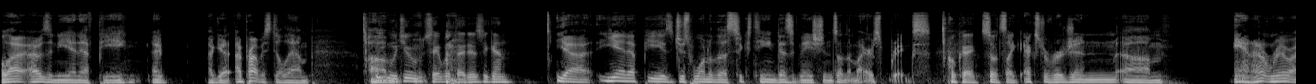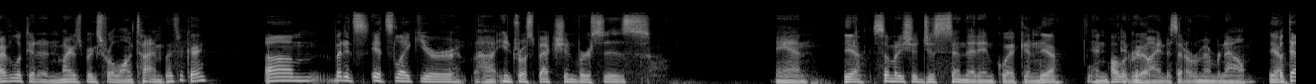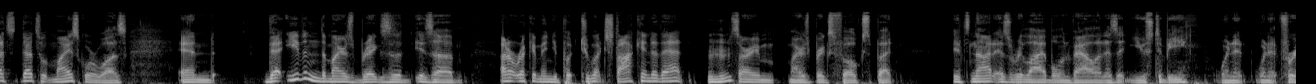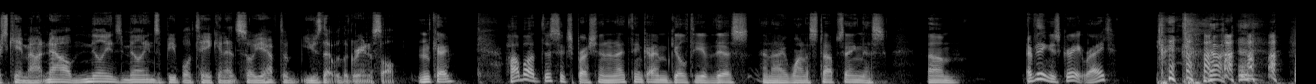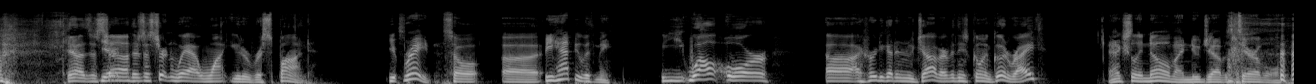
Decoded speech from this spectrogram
Well, I, I was an ENFP. I I get I probably still am. Um, Would you say what that is again? Yeah, ENFP is just one of the 16 designations on the Myers Briggs. Okay, So it's like extroversion. Um, man, I don't remember. I've looked at it in Myers Briggs for a long time. that's okay. Um, but it's it's like your uh, introspection versus man. Yeah, Somebody should just send that in quick and yeah. and, and look it up. remind us. I don't remember now. Yeah. But that's that's what my score was, and that even the Myers Briggs is a, is a. I don't recommend you put too much stock into that. Mm-hmm. Sorry, Myers Briggs folks, but it's not as reliable and valid as it used to be when it when it first came out. Now millions and millions of people have taken it, so you have to use that with a grain of salt. Okay. How about this expression? And I think I'm guilty of this, and I want to stop saying this. Um, everything is great, right? you know, there's a, certain, Yeah. there's a certain way I want you to respond. You- right. So, uh, Be happy with me. well, or uh, I heard you got a new job. Everything's going good, right? Actually, no, my new job is terrible.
